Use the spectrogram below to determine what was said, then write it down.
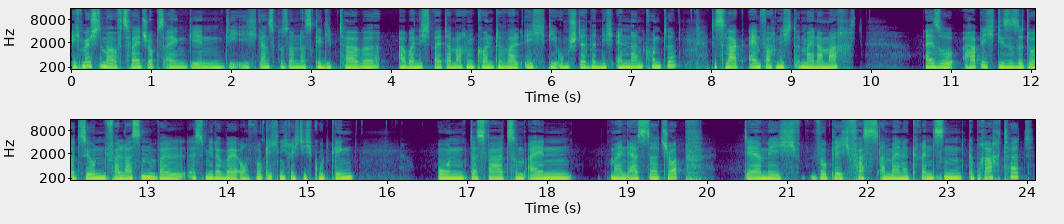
Ich möchte mal auf zwei Jobs eingehen, die ich ganz besonders geliebt habe, aber nicht weitermachen konnte, weil ich die Umstände nicht ändern konnte. Das lag einfach nicht in meiner Macht. Also habe ich diese Situation verlassen, weil es mir dabei auch wirklich nicht richtig gut ging. Und das war zum einen mein erster Job, der mich wirklich fast an meine Grenzen gebracht hat.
